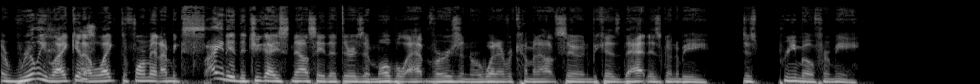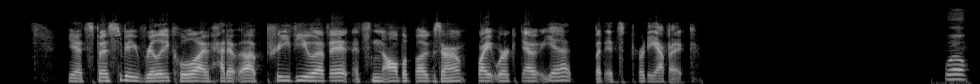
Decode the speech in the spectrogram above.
I really like it. I like the format. I'm excited that you guys now say that there is a mobile app version or whatever coming out soon because that is going to be just primo for me. Yeah, it's supposed to be really cool. I've had a, a preview of it. It's all the bugs aren't quite worked out yet, but it's pretty epic. Well,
